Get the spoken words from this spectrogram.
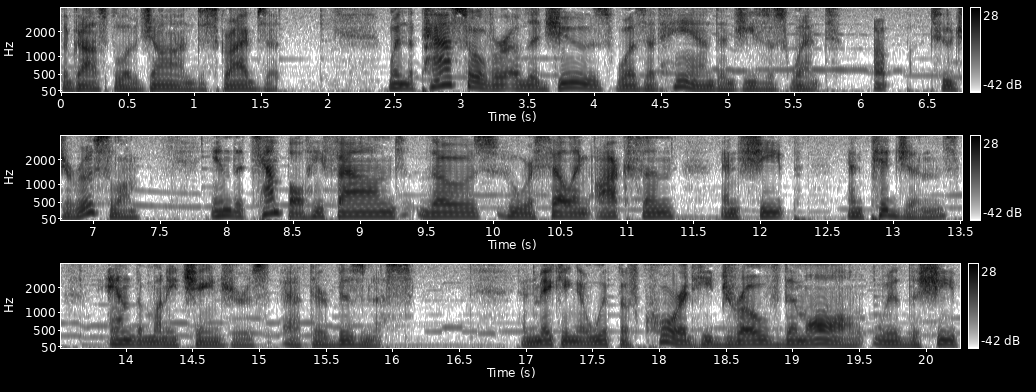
the Gospel of John describes it. When the Passover of the Jews was at hand and Jesus went up to Jerusalem, in the temple he found those who were selling oxen and sheep and pigeons and the money changers at their business. And making a whip of cord, he drove them all with the sheep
